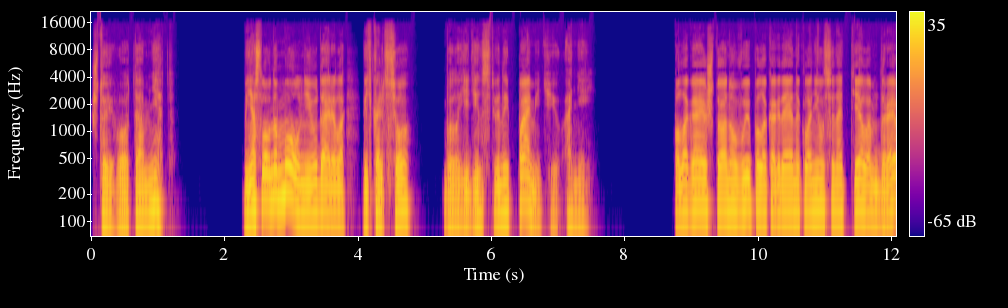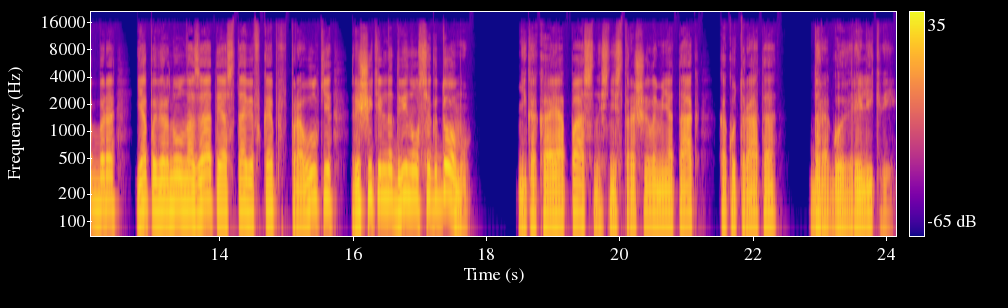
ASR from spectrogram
что его там нет. Меня словно молнией ударило, ведь кольцо было единственной памятью о ней. Полагая, что оно выпало, когда я наклонился над телом Дреббера, я повернул назад и, оставив Кэп в проулке, решительно двинулся к дому. Никакая опасность не страшила меня так, как утрата дорогой реликвии.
